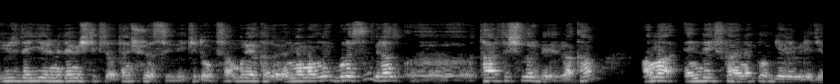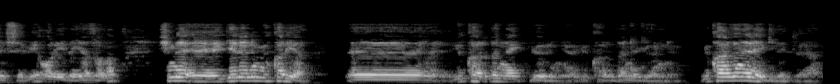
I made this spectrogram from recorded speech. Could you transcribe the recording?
%20 demiştik zaten şurasıydı 2.90. Buraya kadar önlem alınır. Burası biraz e, tartışılır bir rakam. Ama endeks kaynaklı o gelebileceği seviye. Orayı da yazalım. Şimdi e, gelelim yukarıya. E, yukarıda ne görünüyor? Yukarıda ne görünüyor? Yukarıda nereye gidebilir yani?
